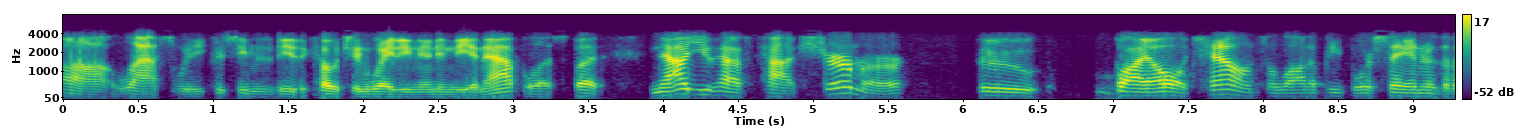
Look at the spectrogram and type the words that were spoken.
uh, last week, who seems to be the coach in waiting in Indianapolis. But now you have Pat Shurmur, who, by all accounts, a lot of people are saying are the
